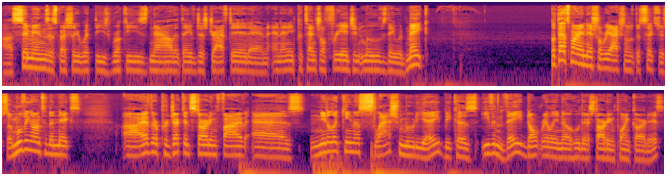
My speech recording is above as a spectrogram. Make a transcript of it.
uh, Simmons, especially with these rookies now that they've just drafted and and any potential free agent moves they would make. But that's my initial reactions with the Sixers. So moving on to the Knicks. Uh, I have their projected starting five as Ntilikina slash Mudiay because even they don't really know who their starting point guard is.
